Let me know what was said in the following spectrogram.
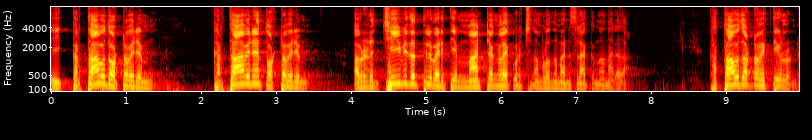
ഈ കർത്താവ് തൊട്ടവരും കർത്താവിനെ തൊട്ടവരും അവരുടെ ജീവിതത്തിൽ വരുത്തിയ മാറ്റങ്ങളെക്കുറിച്ച് നമ്മളൊന്ന് മനസ്സിലാക്കുന്നത് നല്ലതാണ്. കർത്താവ് തൊട്ട വ്യക്തികളുണ്ട്.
